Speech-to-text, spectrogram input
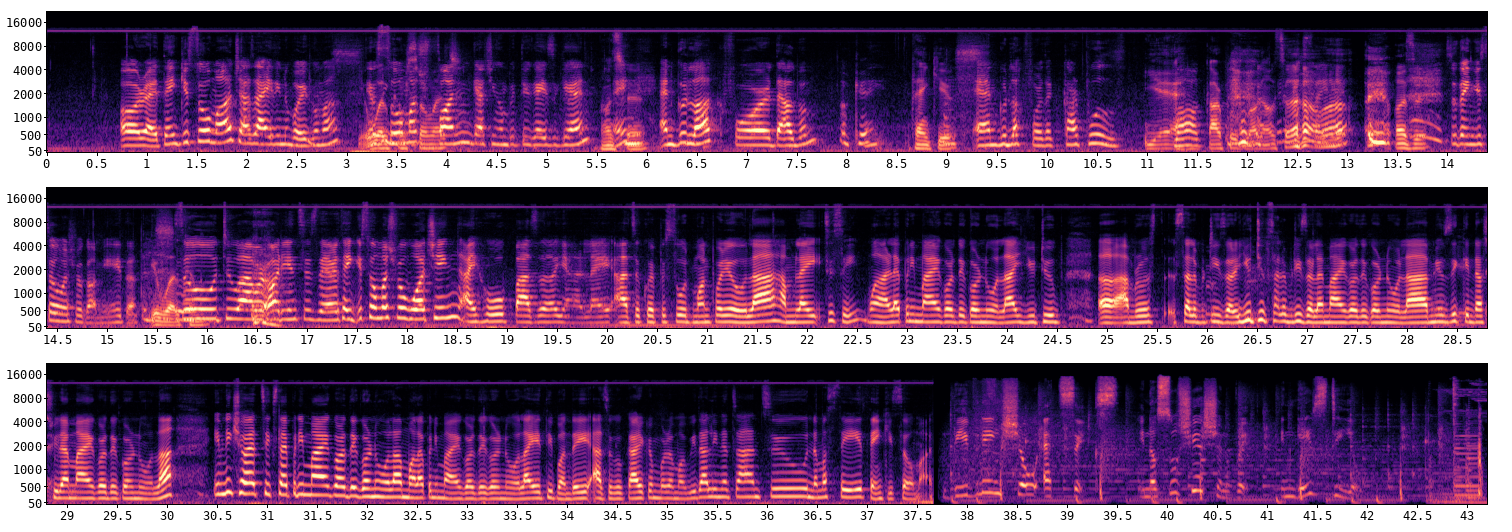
Alright, thank you so much आज आइदिनु भएकोमा It was so much so much. fun catching up with you guys again. है? And good luck for the album. Okay thank you And good luck for the carpool So thank you so much for coming. है त? You're welcome. So to our audiences there, thank you so much for watching. I hope आज यहाँहरूलाई आजको episode मन पर्यो होला। हामीलाई त्यसै उहाँहरूलाई पनि माया गर्दै गर्नु होला। युट्युब हाम्रो सेलिब्रिटिजहरू युट्युब सेलिब्रिटिजहरूलाई माया गर्दै गर्नु होला। म्युजिक इन्डस्ट्रीलाई माया गर्दै गर्नु होला। इभिनिङ सो एट सिक्सलाई पनि माया गर्दै गर्नु होला। मलाई पनि माया गर्दै गर्नु होला। यति भन्दै आजको कार्यक्रमबाट म बिदा लिन चाहन्छु। नमस्ते thank you so much The evening show at 6 in association with Engage DO.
